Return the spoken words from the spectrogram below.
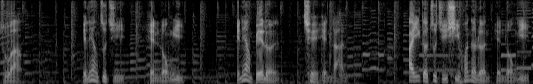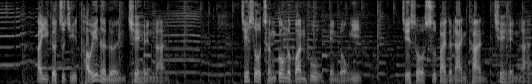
主啊，原谅自己很容易，原谅别人却很难。爱一个自己喜欢的人很容易，爱一个自己讨厌的人却很难。接受成功的欢呼很容易，接受失败的难堪却很难。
